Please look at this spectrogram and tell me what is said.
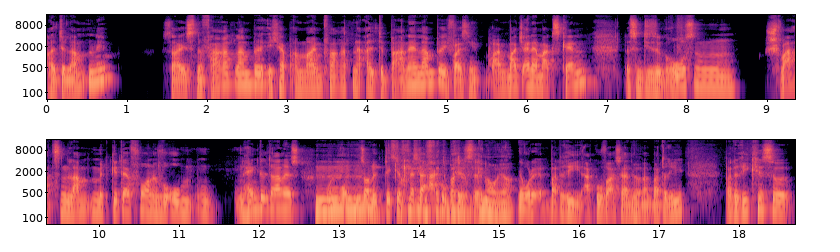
alte Lampen nehmen, sei es eine Fahrradlampe. Ich habe an meinem Fahrrad eine alte Bahnerlampe. Ich weiß nicht, manch einer mag es kennen. Das sind diese großen schwarzen Lampen mit Gitter vorne, wo oben ein- Henkel dran ist und unten so eine dicke. So fette Akkukiste. Genau, ja. Oder Batterie, Akku war es ja nicht Ja. mal. Batterie, Batteriekiste,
